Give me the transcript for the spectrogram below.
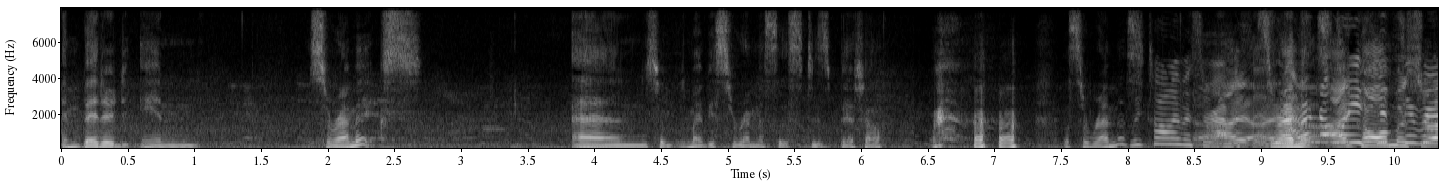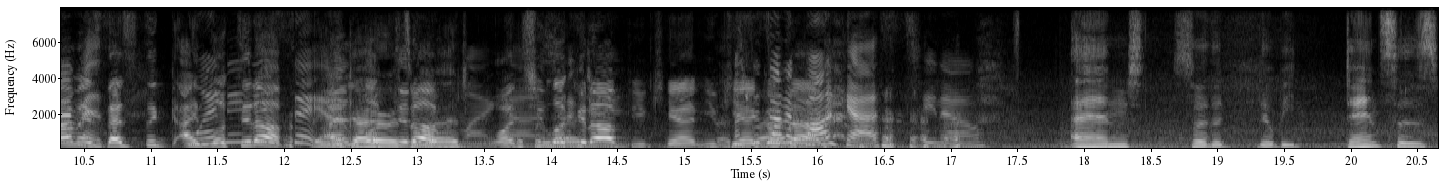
embedded in ceramics. And so maybe ceramicist is better. A ceramist? We call him a ceramicist. I, I, Ceramics. don't know I call said him a ceramist. ceramist. That's the. I When looked it up. say it? I go, looked it's it up. Oh my Once you look it up, you can't. You That's can't It's go on a back. podcast, you know. And so the, there'll be dances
